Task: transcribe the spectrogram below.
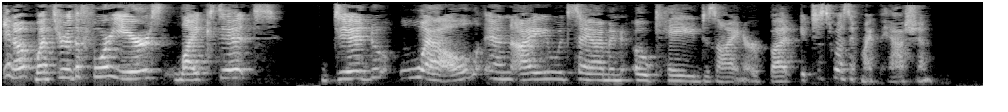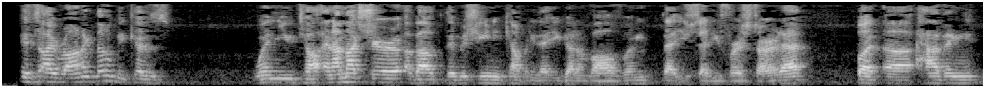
you know, went through the four years, liked it, did well, and I would say I'm an okay designer, but it just wasn't my passion. It's ironic though because when you talk, and I'm not sure about the machining company that you got involved in that you said you first started at, but uh, having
